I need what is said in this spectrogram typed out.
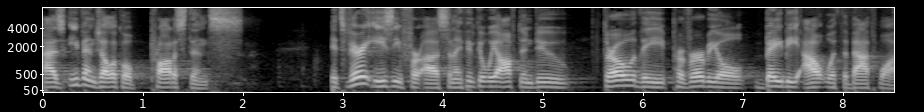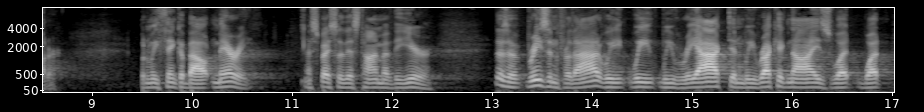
As evangelical Protestants, it's very easy for us, and I think that we often do, throw the proverbial baby out with the bathwater when we think about Mary, especially this time of the year. There's a reason for that. We, we, we react and we recognize what, what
